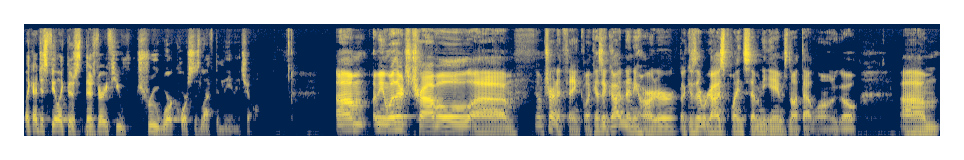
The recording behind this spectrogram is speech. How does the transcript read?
like, I just feel like there's there's very few true workhorses left in the NHL. Um, I mean, whether it's travel, um, I'm trying to think. Like, has it gotten any harder? Like, because there were guys playing 70 games not that long ago. Um,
